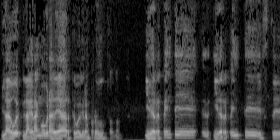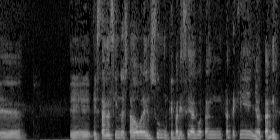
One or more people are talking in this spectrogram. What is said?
La, la gran obra de arte o el gran producto, ¿no? Y de repente, y de repente, este, eh, están haciendo esta obra en Zoom que parece algo tan, tan pequeño, tan,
